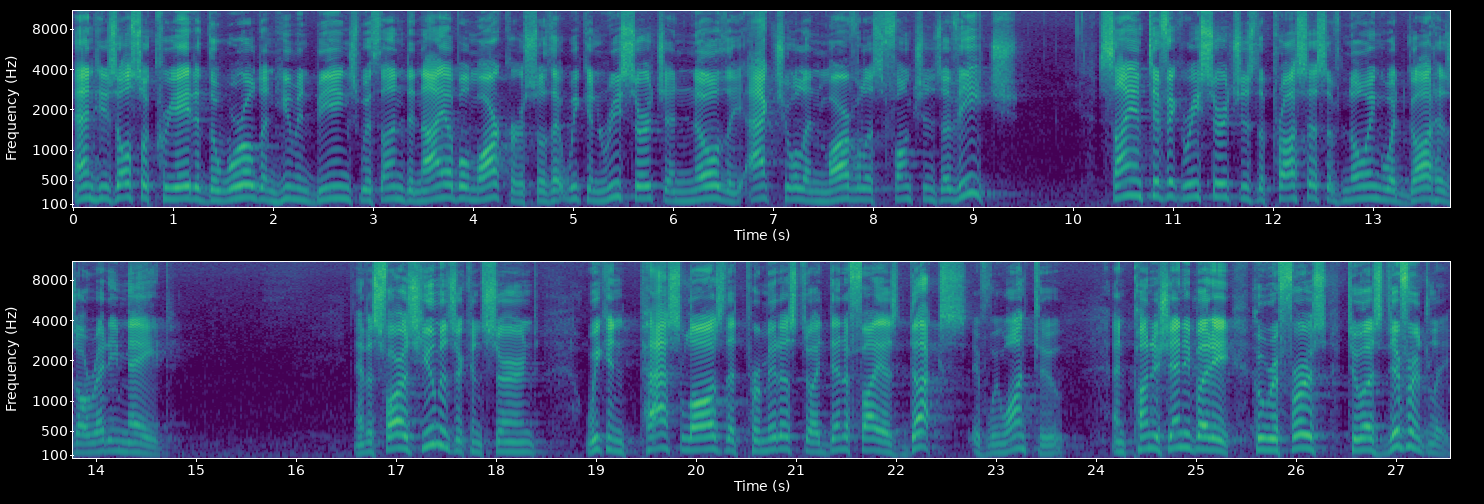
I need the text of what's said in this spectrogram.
And He's also created the world and human beings with undeniable markers so that we can research and know the actual and marvelous functions of each. Scientific research is the process of knowing what God has already made. And as far as humans are concerned, we can pass laws that permit us to identify as ducks if we want to, and punish anybody who refers to us differently.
